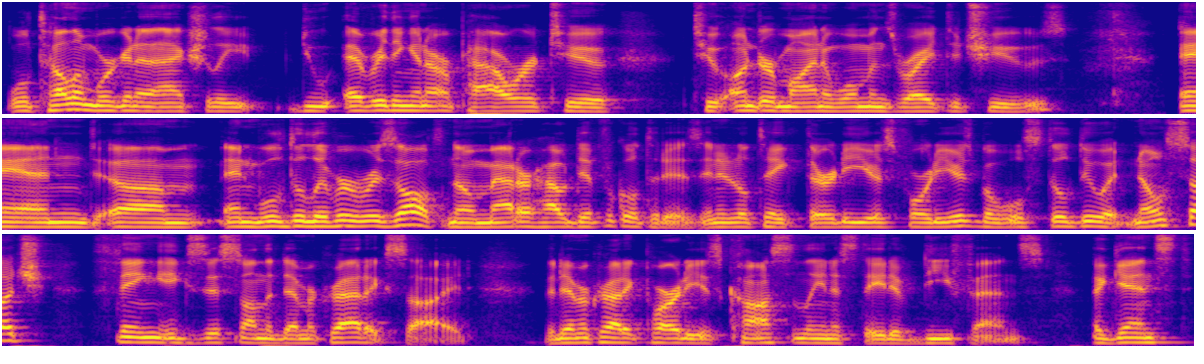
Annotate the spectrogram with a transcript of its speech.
We'll tell them we're going to actually do everything in our power to to undermine a woman's right to choose and um, and we'll deliver results no matter how difficult it is and it'll take 30 years 40 years but we'll still do it no such thing exists on the democratic side the democratic party is constantly in a state of defense against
